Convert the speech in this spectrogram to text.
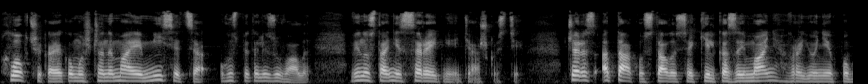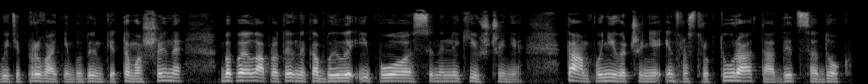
Хлопчика, якому ще немає місяця, госпіталізували. Він у стані середньої тяжкості. Через атаку сталося кілька займань. В районі побиті приватні будинки та машини. БПЛА противника били і по Синельниківщині. Там понівечені інфраструктура та дитсадок.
